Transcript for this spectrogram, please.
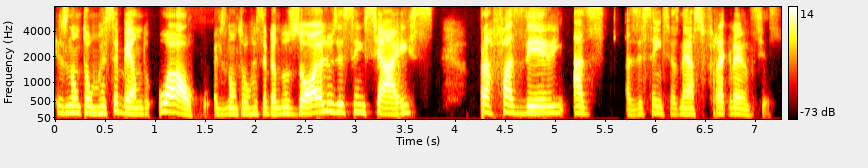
Eles não estão recebendo o álcool, eles não estão recebendo os óleos essenciais para fazerem as, as essências, né, as fragrâncias.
